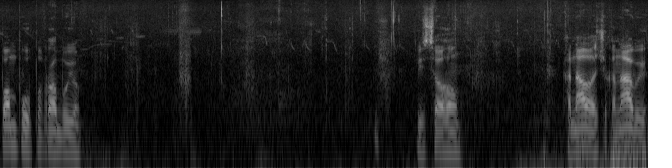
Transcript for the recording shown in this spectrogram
помпу попробую. Із цього каналу чи канави.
